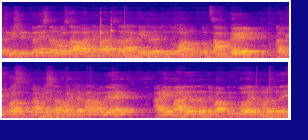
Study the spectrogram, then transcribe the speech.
तर निश्चितपणे सर्वसामान्य माणसाला केंद्रबिंदू मानून तो काम करेल. हा विश्वास आपल्या सर्वांच्या मनामध्ये आहे. आणि मान्यतांच्या बाबतीत बोलायचं म्हणत नाही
